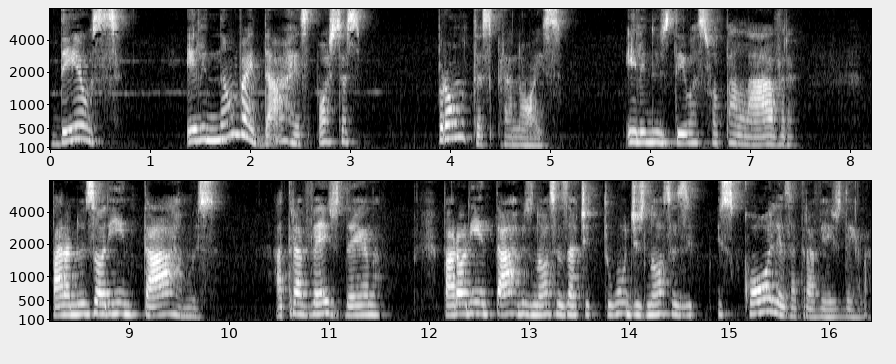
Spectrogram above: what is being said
Deus, ele não vai dar respostas prontas para nós. Ele nos deu a sua palavra para nos orientarmos através dela, para orientarmos nossas atitudes, nossas escolhas através dela.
